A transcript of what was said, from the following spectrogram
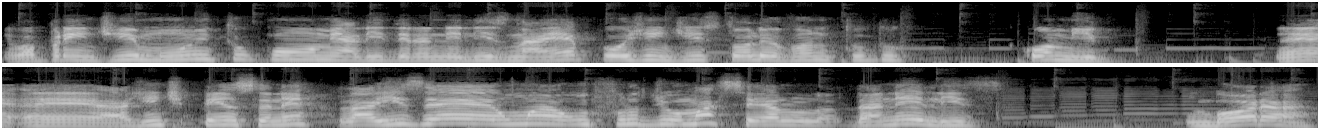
Eu aprendi muito com minha líder Annelise na época, hoje em dia estou levando tudo comigo. É, é, a gente pensa, né? Laís é uma, um fruto de uma célula da Annelise. Embora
